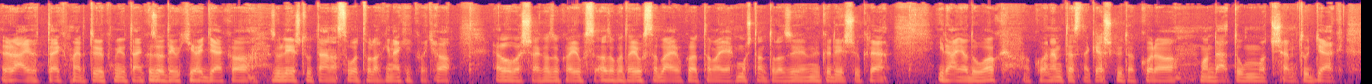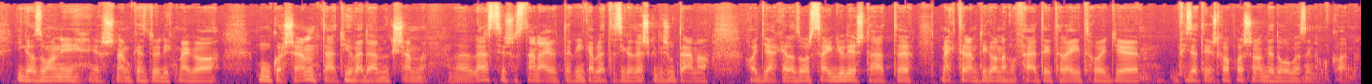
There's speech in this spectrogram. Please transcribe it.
rájöttek, mert ők miután közölték, hogy kihagyják az ülést, utána szólt valaki nekik, hogyha elolvassák azok a jogsz, azokat a jogszabályokat, amelyek mostantól az ő működésükre irányadóak, akkor nem tesznek esküt, akkor a mandátumot sem tudják igazolni, és nem kezdődik meg a munka sem, tehát jövedelmük sem lesz, és aztán rájöttek, inkább leteszik az esküt, és utána hagyják el az országgyűlést, tehát meg megteremtik annak a feltételeit, hogy fizetést kaphassanak, de dolgozni nem akarnak.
